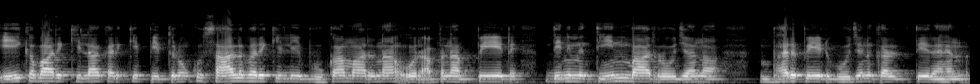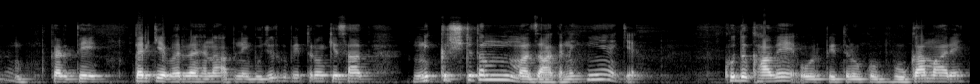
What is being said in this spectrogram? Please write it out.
एक बार खिला करके पितरों को साल भर के लिए भूखा मारना और अपना पेट दिन में तीन बार रोज़ाना भर पेट भोजन करते रहन, करते, करके भर रहना अपने बुज़ुर्ग पितरों के साथ निकृष्टतम मज़ाक नहीं है क्या? खुद खावे और पितरों को भूखा मारे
